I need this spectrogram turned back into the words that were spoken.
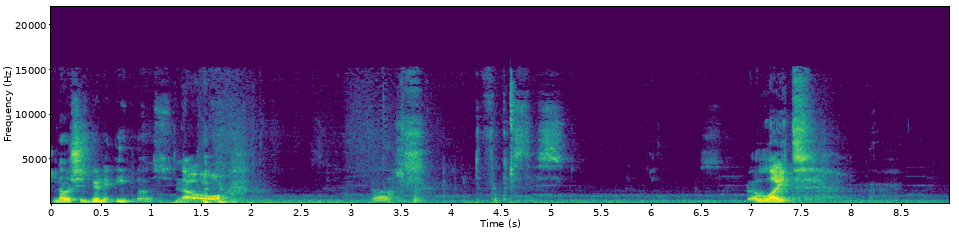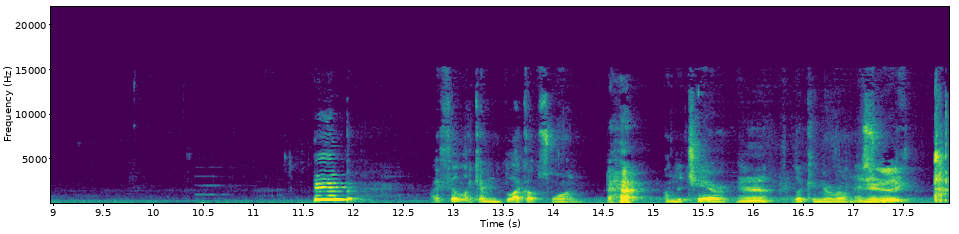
No, she's gonna eat us. No. Uh, what the fuck is this? a light. I feel like I'm in Black Ops One on the chair, yeah. looking around And street. you're like,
